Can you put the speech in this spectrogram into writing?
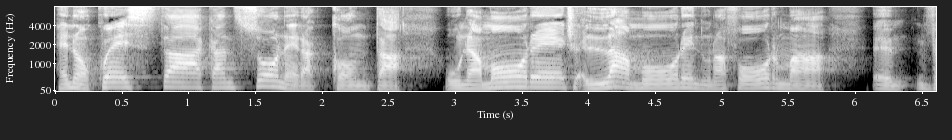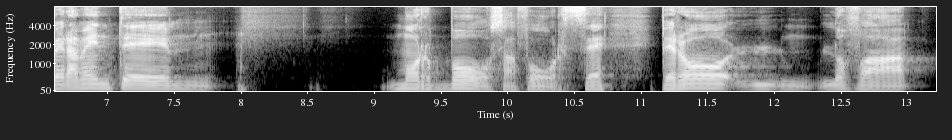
E no, questa canzone racconta un amore, cioè l'amore in una forma eh, veramente mm, morbosa forse, però lo fa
